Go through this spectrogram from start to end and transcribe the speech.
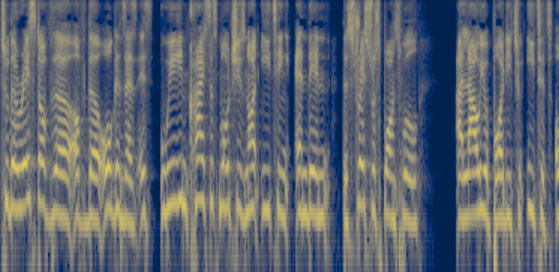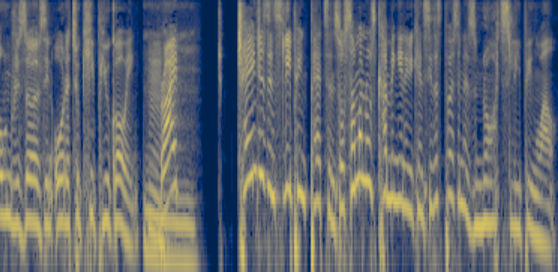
to the rest of the of the organs as is we in crisis mode she's not eating and then the stress response will allow your body to eat its own reserves in order to keep you going hmm. right changes in sleeping patterns so someone who's coming in and you can see this person is not sleeping well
